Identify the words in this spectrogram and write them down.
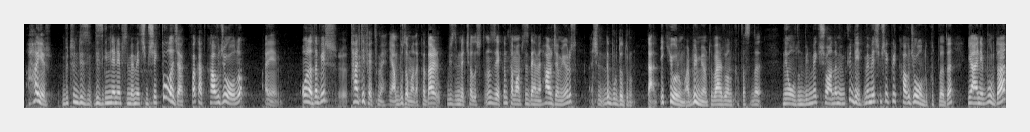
hayır bütün diz, dizginlerin hepsi Mehmet Şimşek'te olacak. Fakat Kavcıoğlu hani ona da bir e, taltif etme. Yani bu zamana kadar bizimle çalıştınız yakın tamam siz de hemen harcamıyoruz. Şimdi de burada durun. Yani iki yorum var. Bilmiyorum tabii Erdoğan'ın kafasında ne olduğunu bilmek şu anda mümkün değil. Mehmet Şimşek bir Kavcıoğlu'nu kutladı. Yani burada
